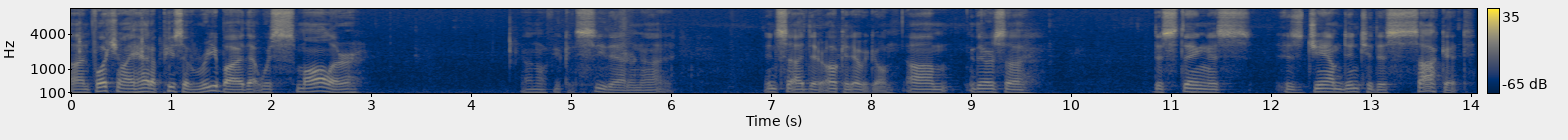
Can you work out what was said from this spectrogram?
uh, unfortunately, I had a piece of rebar that was smaller. I don't know if you can see that or not inside there. Okay, there we go. Um, there's a this thing is is jammed into this socket,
